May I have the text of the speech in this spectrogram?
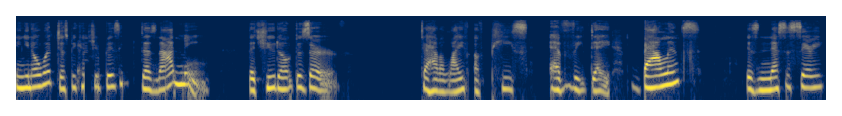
And you know what? Just because you're busy does not mean that you don't deserve to have a life of peace every day. Balance is necessary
